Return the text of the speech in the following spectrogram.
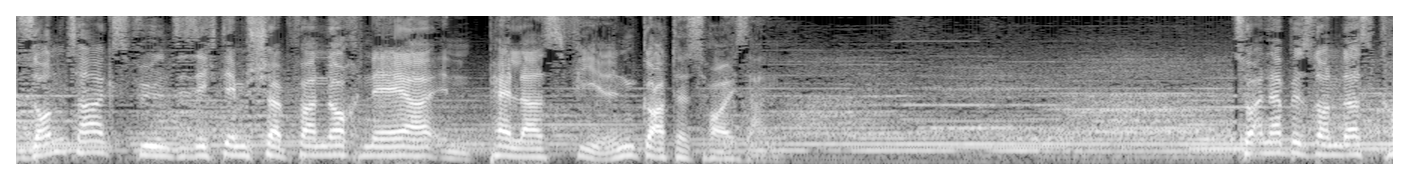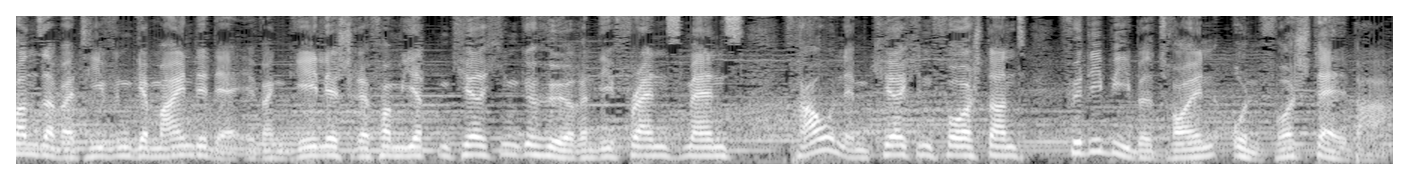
Sonntags fühlen sie sich dem Schöpfer noch näher in Pellas vielen Gotteshäusern. Zu einer besonders konservativen Gemeinde der evangelisch reformierten Kirchen gehören die Friendsmans, Frauen im Kirchenvorstand, für die Bibeltreuen unvorstellbar.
